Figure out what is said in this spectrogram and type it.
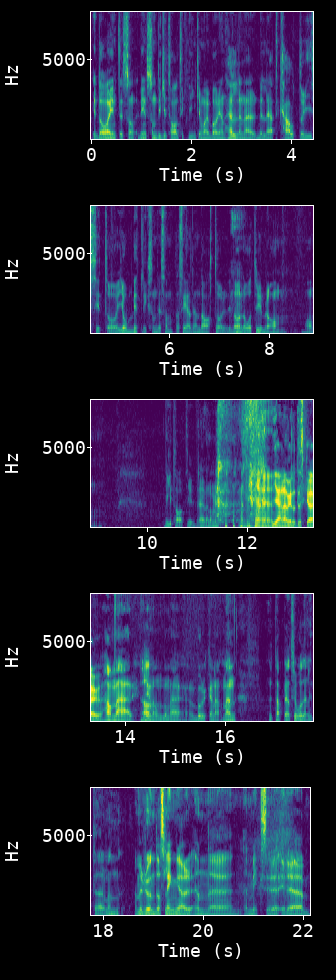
Idag är inte som, det är inte som digitaltekniken var i början heller när det lät kallt och isigt och jobbigt liksom det som passerade en dator. Idag Mm. låter det ju bra om, om digitalt ljud även om jag gärna vill att det ska hamna här Ja. genom de här burkarna. Men nu tappar jag tråden lite här. Men ja, men runda slängar en, eh, en mix. Är det, är det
